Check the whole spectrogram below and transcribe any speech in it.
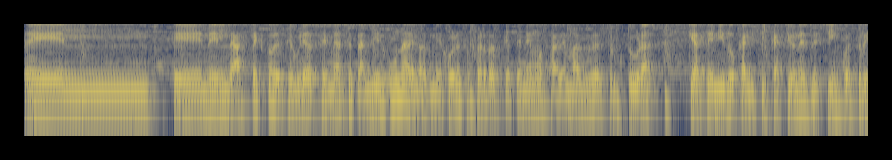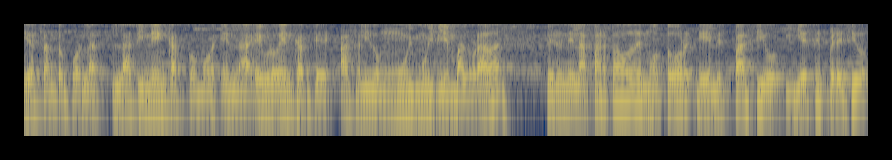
en el aspecto de seguridad se me hace también una de las mejores ofertas que tenemos, además de esa estructura que ha tenido calificaciones de 5 estrellas tanto por la Latin NCAP como en la Euro NCAP que ha salido muy muy bien valorada. Pero en el apartado de motor, el espacio y ese precio,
